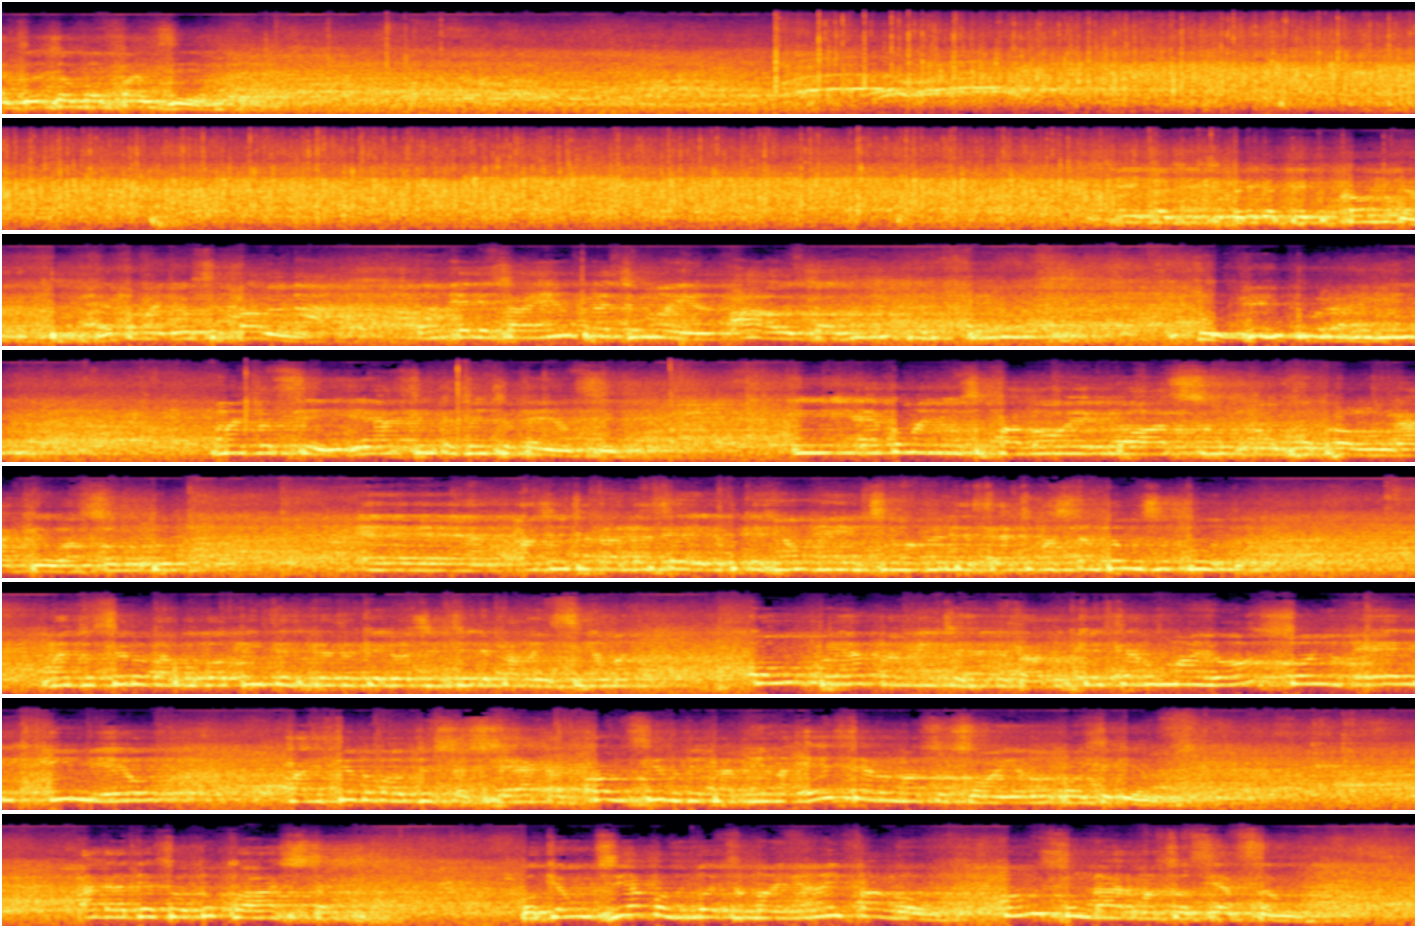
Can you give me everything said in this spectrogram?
mas hoje eu vou fazer. Gente, a gente briga feito cão e gato. É como a Nilce falou. Quando ele já entra de manhã, ah, eu já vem por aí. Mas assim, é assim que a gente vence. E é como a Nilce falou, eu posso, não vou prolongar aqui o assunto. É, a gente agradece a ele, porque realmente em 97 nós tentamos de tudo. Mas o Ciro da Google tem certeza que ele hoje em dia está lá em cima, completamente realizado, porque esse era o maior sonho dele e meu, falecido Valdir Checa, falecido Vitamina, esse era o nosso sonho, não conseguimos. Agradeço ao Du Costa, porque um dia acordou de manhã e falou, vamos fundar uma associação.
